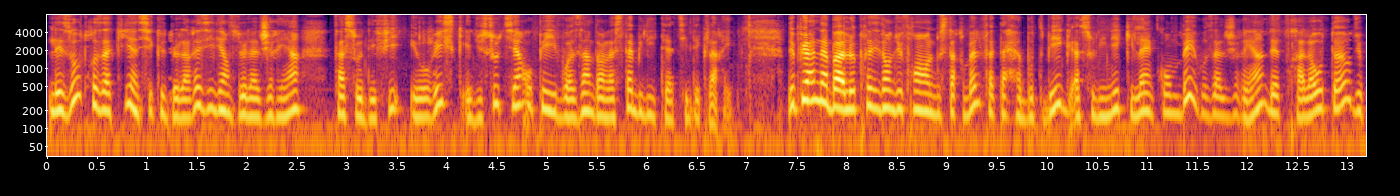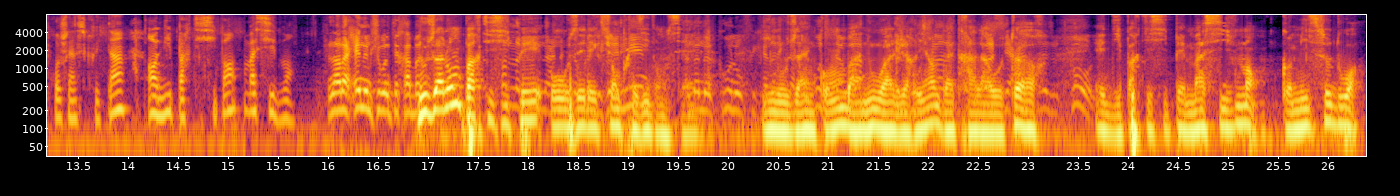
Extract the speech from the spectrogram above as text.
les autres acquis ainsi que de la résilience de l'Algérien face aux défis et aux risques et du soutien aux pays voisins dans la stabilité, a-t-il déclaré. Depuis Annaba, le président du Front al-Mustaqbal, Fatah Boutbig, a souligné qu'il incombait aux Algériens d'être à la hauteur du prochain scrutin en y participant massivement. Nous allons participer aux élections présidentielles. Il nous incombe à nous, Algériens, d'être à la hauteur et d'y participer massivement, comme il se doit.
